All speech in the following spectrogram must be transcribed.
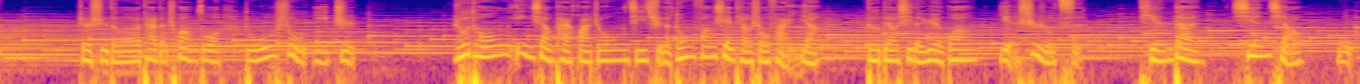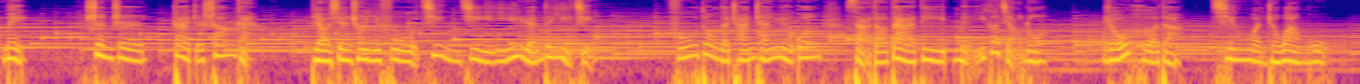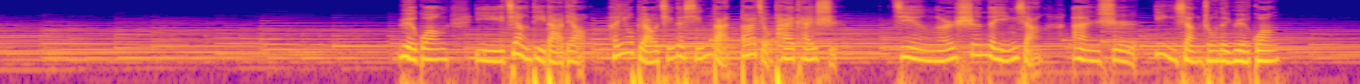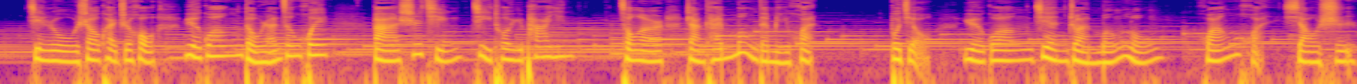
这使得他的创作独树一帜。如同印象派画中汲取的东方线条手法一样，德彪西的月光也是如此，恬淡、纤巧、妩媚，甚至带着伤感，表现出一副静寂宜人的意境。浮动的潺潺月光洒到大地每一个角落，柔和地亲吻着万物。月光以降 D 大调、很有表情的行板八九拍开始，静而深的影响暗示印象中的月光。进入稍快之后，月光陡然增辉，把诗情寄托于趴音，从而展开梦的迷幻。不久，月光渐转朦胧，缓缓消失。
